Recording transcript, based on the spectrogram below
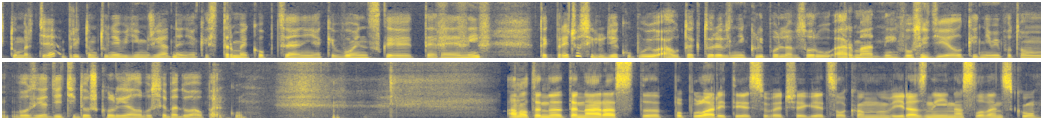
ich tu mŕte a pritom tu nevidím žiadne nejaké strmé kopce ani nejaké vojenské terény. Tak prečo si ľudia kupujú auta, ktoré vznikli podľa vzoru armádnych vozidiel, keď nimi potom vozia deti do školy alebo seba do auparku? Áno, ten, ten nárast popularity SUVčiek je celkom výrazný na Slovensku,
